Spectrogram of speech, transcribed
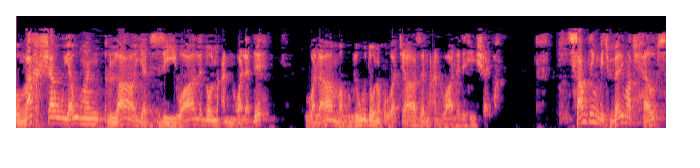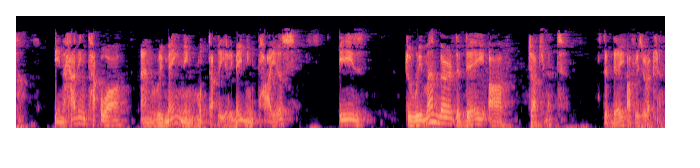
واخشوا يوما لا يجزي والد عن ولده ولا مولود هو جاز عن والده شيئا Something which very much helps in having taqwa and remaining muttaqi, remaining pious, is to remember the day of judgment, the day of resurrection.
